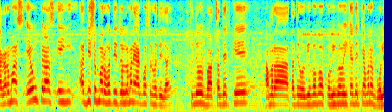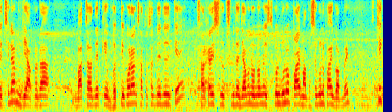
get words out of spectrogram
এগারো মাস এবং প্লাস এই ডিসেম্বর হতে চলল মানে এক বছর হতে যায়। কিন্তু বাচ্চাদেরকে আমরা তাদের অভিভাবক অভিভাবিকাদেরকে আমরা বলেছিলাম যে আপনারা বাচ্চাদেরকে ভর্তি করান, ছাত্রছাত্রীদেরকে সরকারি সুযোগ সুবিধা যেমন অন্যান্য স্কুলগুলো পায়, মাদ্রাসাগুলো পায় গভর্নমেন্ট ঠিক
